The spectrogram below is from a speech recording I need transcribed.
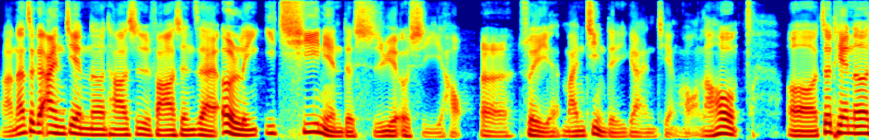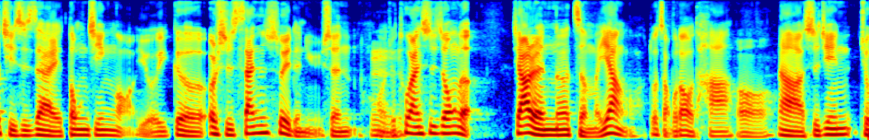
啊，那这个案件呢，它是发生在二零一七年的十月二十一号，呃，所以蛮近的一个案件哈。然后，呃，这天呢，其实在东京哦，有一个二十三岁的女生哦，就突然失踪了，嗯、家人呢怎么样都找不到她哦。那时间就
